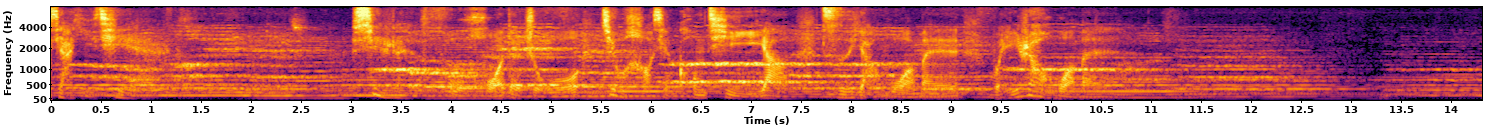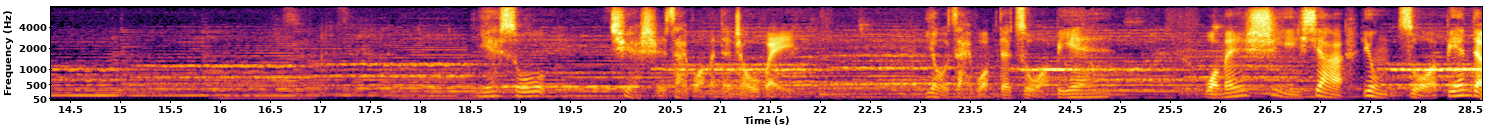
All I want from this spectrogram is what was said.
下一切，信任复活的主，就好像空气一样滋养我们，围绕我们。耶稣确实在我们的周围，又在我们的左边。我们试一下，用左边的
